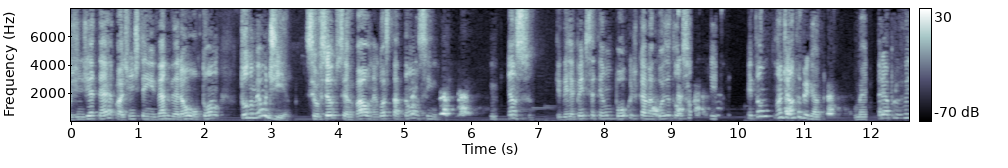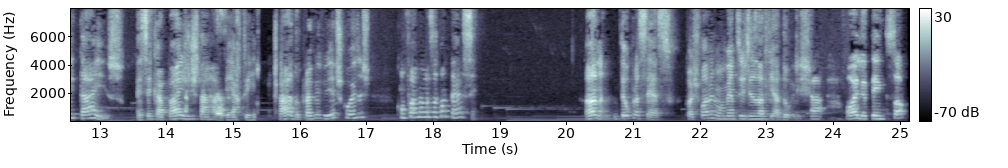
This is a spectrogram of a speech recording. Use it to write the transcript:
Hoje em dia até a gente tem inverno, verão, outono, tudo no mesmo dia. Se você observar, o negócio está tão assim intenso que de repente você tem um pouco de cada coisa todo santo dia. Então não adianta brigar. O melhor é aproveitar isso é ser capaz de estar aberto e relaxado para viver as coisas conforme elas acontecem. Ana, no teu processo, quais foram os momentos desafiadores? Ah, olha, tem só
